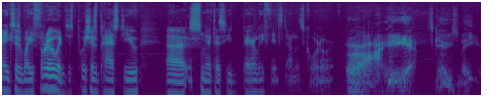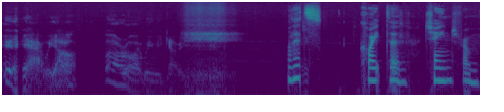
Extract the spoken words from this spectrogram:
makes his way through and just pushes past you, uh, Smith, as he barely fits down this corridor. Right, yeah, excuse me. Here we are. All right, here we go. Well, that's quite the change from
